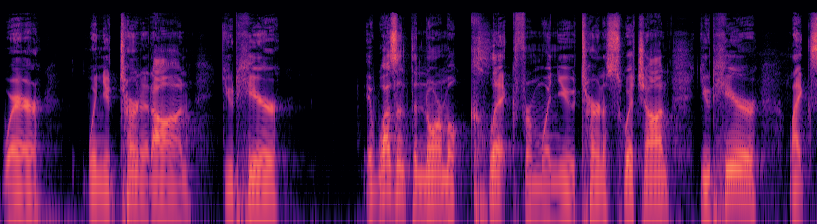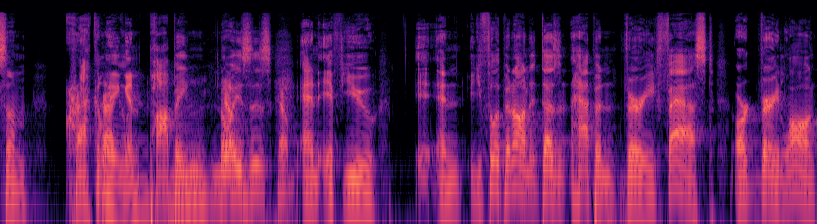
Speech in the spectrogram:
where when you'd turn it on, you'd hear it wasn't the normal click from when you turn a switch on. You'd hear like some crackling, crackling. and popping mm-hmm. noises. Yep. Yep. And if you and you flip it on, it doesn't happen very fast or very long.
